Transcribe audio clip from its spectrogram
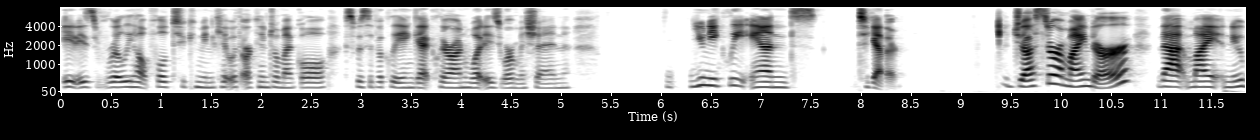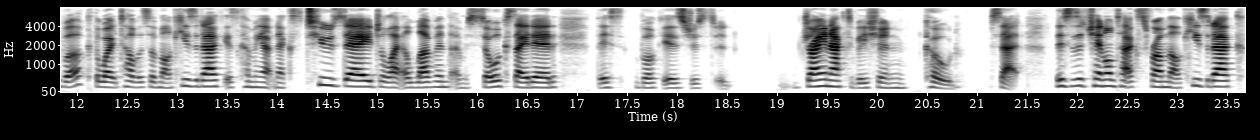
it is really helpful to communicate with Archangel Michael specifically and get clear on what is your mission uniquely and together. Just a reminder that my new book, The White Tablets of Melchizedek, is coming out next Tuesday, July 11th. I'm so excited. This book is just a giant activation code set. This is a channel text from Melchizedek.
